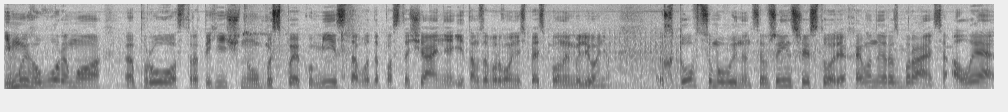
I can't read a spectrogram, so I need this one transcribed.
І ми говоримо е, про стратегічну безпеку міста, водопостачання і там заборгованість 5,5 мільйонів. Хто в цьому винен? Це вже інша історія. Хай вони розбираються, але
